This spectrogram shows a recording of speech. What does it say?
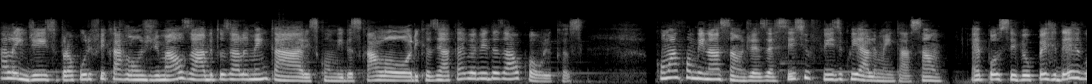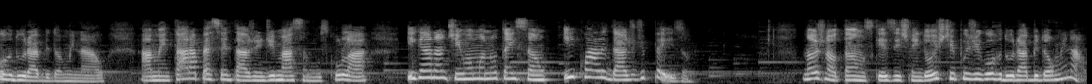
Além disso, procure ficar longe de maus hábitos alimentares, comidas calóricas e até bebidas alcoólicas. Com a combinação de exercício físico e alimentação, é possível perder gordura abdominal, aumentar a percentagem de massa muscular e garantir uma manutenção e qualidade de peso. Nós notamos que existem dois tipos de gordura abdominal:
